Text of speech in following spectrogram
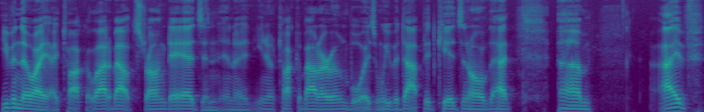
even though I, I talk a lot about strong dads and, and I you know talk about our own boys and we've adopted kids and all of that, um, I've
